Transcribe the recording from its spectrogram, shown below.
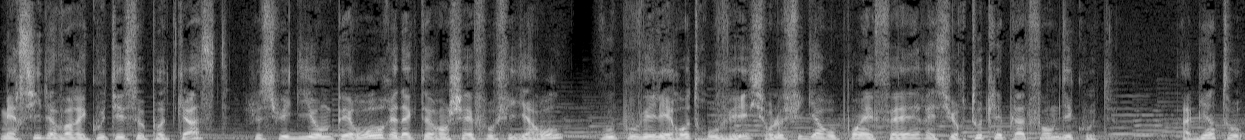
Merci d'avoir écouté ce podcast. Je suis Guillaume Perrault, rédacteur en chef au Figaro. Vous pouvez les retrouver sur lefigaro.fr et sur toutes les plateformes d'écoute. À bientôt!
